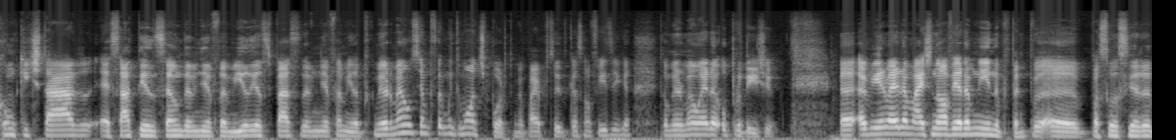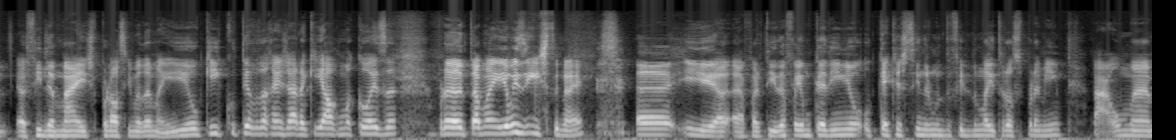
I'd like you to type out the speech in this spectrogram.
conquistar essa atenção da minha família, esse espaço da minha família. Porque o meu irmão sempre foi muito bom a desporto. meu pai é professor de educação física, então o meu irmão era o prodígio. Uh, a minha irmã era mais nova e era menina, portanto uh, passou a ser a filha mais próxima da mãe. E o Kiko teve de arranjar aqui alguma coisa para também eu existo, não é? Uh, e a, a partida foi um bocadinho o que é que este síndrome do filho do meio trouxe para mim? Ah, uma,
